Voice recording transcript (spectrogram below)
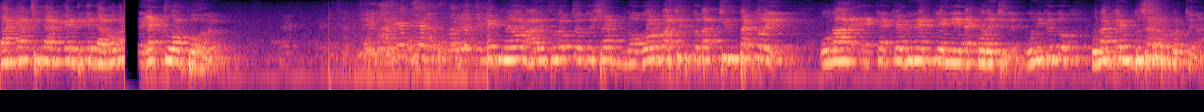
ঢাকা চিটাঙ্গের দিকে যাব না। একটু অল্প মেয়র আরিফুল চৌধুরী সাহেব নগরবাসীর কথা চিন্তা করে ওনার একটা ক্যাবিনেটকে নিয়ে এটা করেছিলেন। উনি কিন্তু ওনাকে দোষারোপ করছে না।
